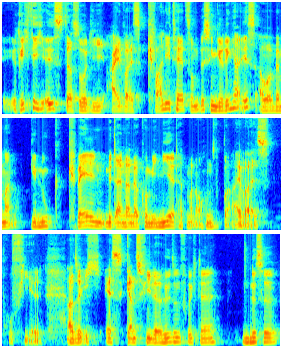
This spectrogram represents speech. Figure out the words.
Richtig ist, dass so die Eiweißqualität so ein bisschen geringer ist, aber wenn man genug Quellen miteinander kombiniert, hat man auch ein super Eiweißprofil. Also ich esse ganz viele Hülsenfrüchte, Nüsse,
